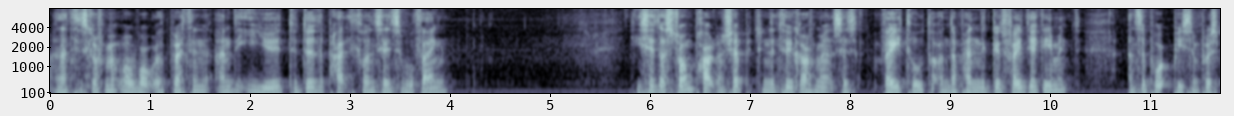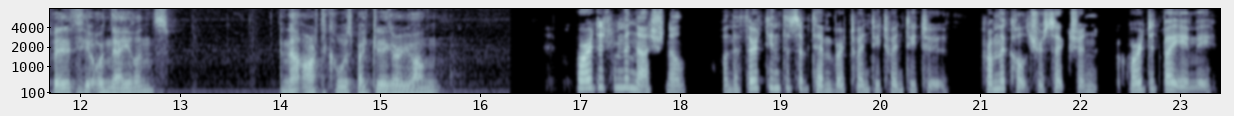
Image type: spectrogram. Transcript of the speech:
and that his government will work with Britain and the EU to do the practical and sensible thing. He said a strong partnership between the two governments is vital to underpin the Good Friday Agreement and support peace and prosperity on the islands. And that article was by Gregor Young. Recorded from the National on the 13th of September 2022. From the Culture section, recorded by Amy.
